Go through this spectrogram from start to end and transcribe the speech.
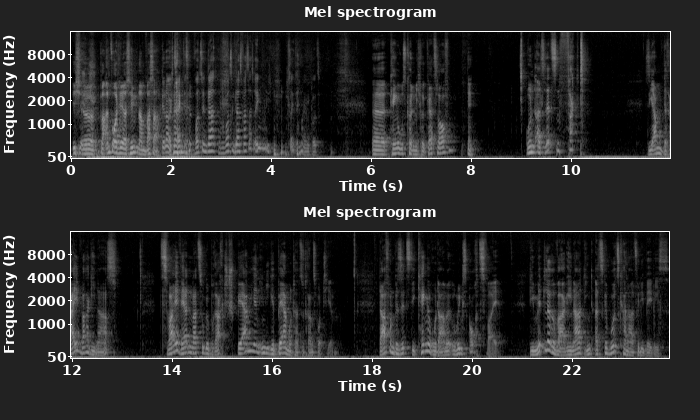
Ich äh, beantworte das hinten am Wasser. Genau, ich zeig dir. Wolltest du ein Glas, wolltest du ein Glas Wasser trinken? Ich zeig dir mal kurz. Äh, Kängurus können nicht rückwärts laufen. Und als letzten Fakt: Sie haben drei Vaginas. Zwei werden dazu gebracht, Spermien in die Gebärmutter zu transportieren. Davon besitzt die Kängurudame übrigens auch zwei. Die mittlere Vagina dient als Geburtskanal für die Babys.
